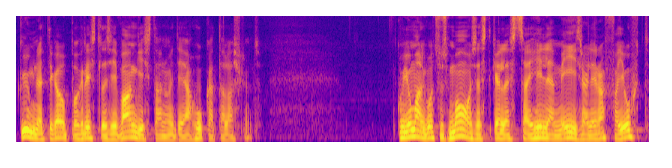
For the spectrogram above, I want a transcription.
kümnete kaupa kristlasi vangistanud ja hukata lasknud. kui Jumal kutsus Moosest, kellest sai hiljem Iisraeli rahva juht,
